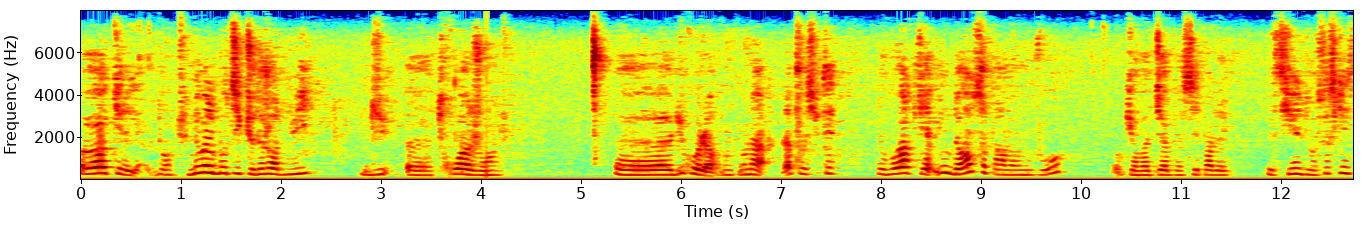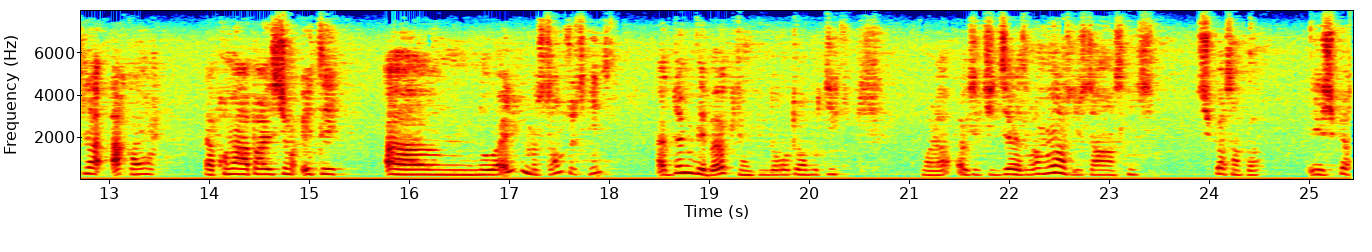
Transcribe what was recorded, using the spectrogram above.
Ok les gars, donc nouvelle boutique d'aujourd'hui du 3 euh, juin. Euh, du coup alors, donc on a la possibilité de voir qu'il y a une danse apparemment nouveau. Ok, on va déjà passer par les, skins. Donc ce skins là, Archange, la première apparition était à Noël, il me semble, ce skins, à 2000 bucks, donc de retour en boutique. Voilà, avec ces petites ailes, vraiment, c'est un skin super sympa. Et super,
